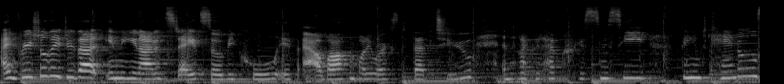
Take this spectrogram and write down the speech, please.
I'm pretty sure they do that in the United States so it'd be cool if our Bath & Body Works did that too and then I could have Christmassy themed candles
